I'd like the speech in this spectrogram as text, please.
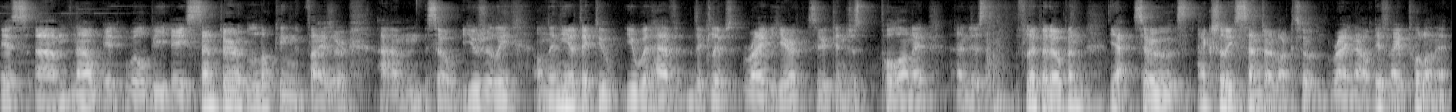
is um, now it will be a center locking visor. Um, so usually on the Neotec 2 you would have the clips right here, so you can just pull on it and just flip it open. Yeah, so it's actually center locked. So right now if I pull on it,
